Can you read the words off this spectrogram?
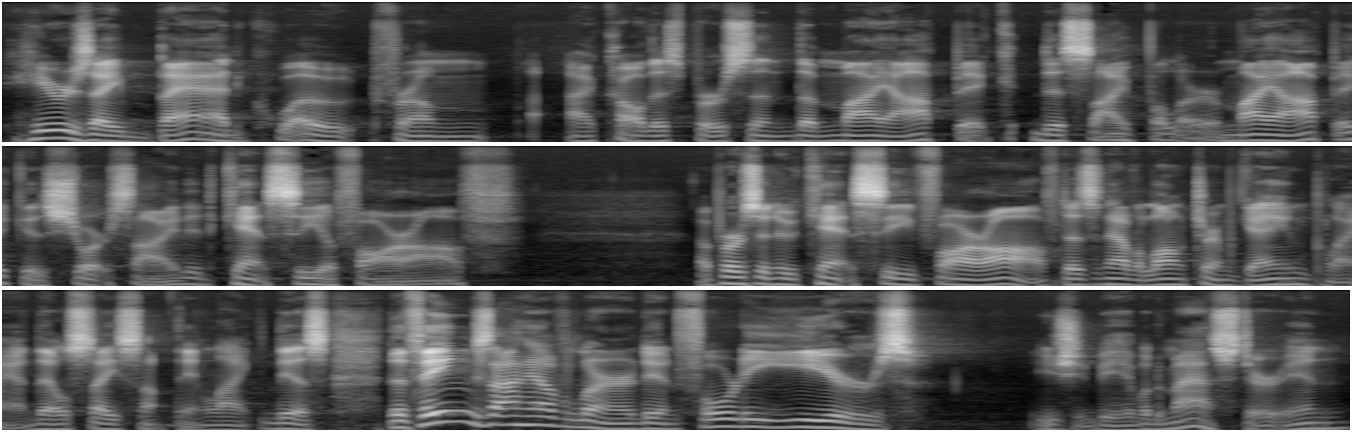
Here's a bad quote from, I call this person the myopic discipler. Myopic is short sighted, can't see afar off. A person who can't see far off doesn't have a long term game plan. They'll say something like this The things I have learned in 40 years, you should be able to master in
